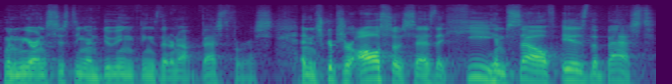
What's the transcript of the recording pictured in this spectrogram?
when we are insisting on doing things that are not best for us. And the scripture also says that He Himself is the best.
